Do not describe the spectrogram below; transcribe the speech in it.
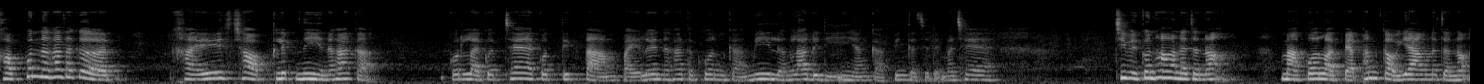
ขอบคุณนะคะถ้าเกิดใครชอบคลิปนี้นะคะก็กดไลค์กดแชร์กดติดตามไปเลยนะคะทุกคนก็มีเรื่องราดีๆอีหยังก็ปิ้นก็จะได้มาแชร์ ชีวิตคนเฮานะจ๊ะเนาะมากกว่าร้อยแปดพันเก่ายางนะจ๊ะเนาะ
